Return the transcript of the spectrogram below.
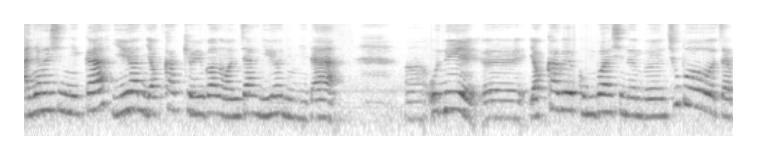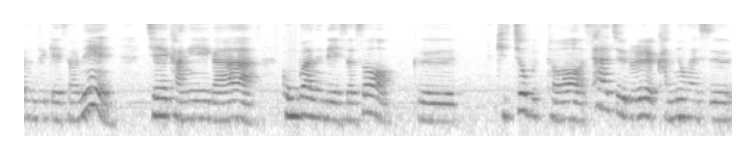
안녕하십니까 유현 역학교육원 원장 유현입니다. 어, 오늘 어, 역학을 공부하시는 분 초보자분들께서는 제 강의가 공부하는 데 있어서 그 기초부터 사주를 감명할 수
